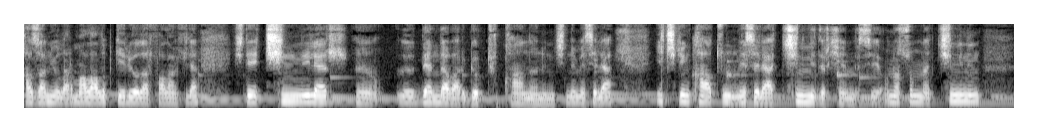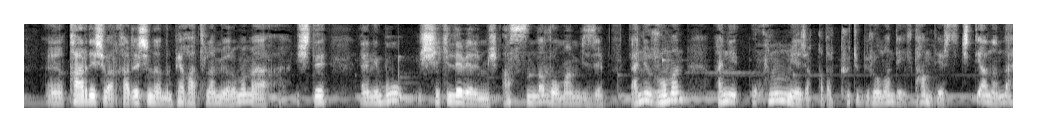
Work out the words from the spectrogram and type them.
kazanıyorlar mal alıp geliyorlar falan filan. İşte Çinliler e, den de var Göktürk Kağanlığı'nın içinde. Mesela İçkin Katun mesela Çinlidir kendisi. Ondan sonra Çinli'nin e, kardeşi var. Kardeşinin adını pek hatırlamıyorum ama işte yani bu şekilde verilmiş aslında roman bize. Yani roman hani okunulmayacak kadar kötü bir roman değil. Tam tersi ciddi anlamda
